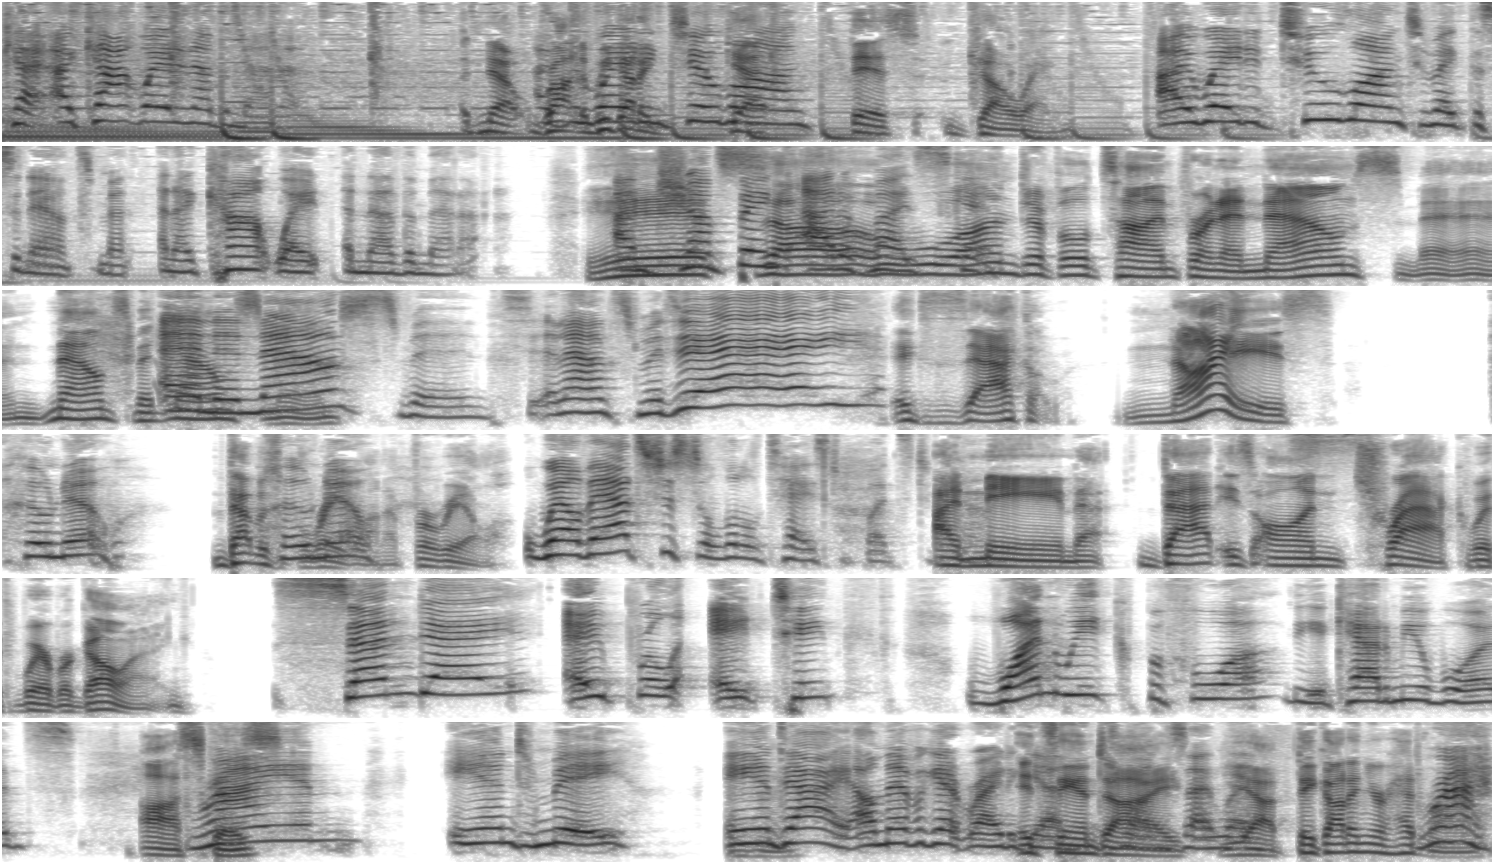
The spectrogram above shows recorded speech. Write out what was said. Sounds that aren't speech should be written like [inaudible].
Okay, I can't wait another minute. No, I've Ron, been we gotta waiting too get long. this going. I waited too long to make this announcement, and I can't wait another minute. I'm It's jumping out of my a skin. Wonderful time for an announcement. Announcement. An announcement. announcement, announcement day. Exactly. Nice. Who knew? That was Who great? Anna, for real. Well, that's just a little taste of what's to come. I mean, that is on track with where we're going. Sunday, April 18th, one week before the Academy Awards, Oscars. Brian and me and I, I'll never get right again. Mm-hmm. it's and as I. as I. Yeah, they got in your head. Brian,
